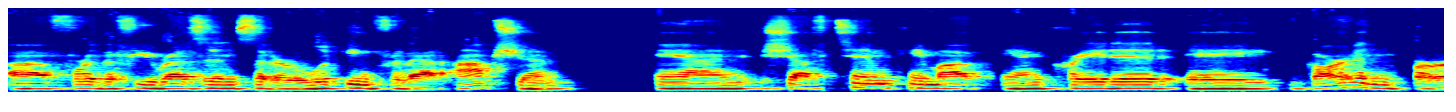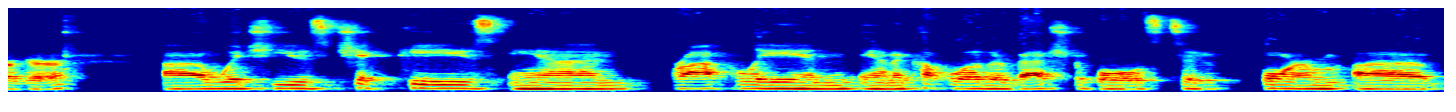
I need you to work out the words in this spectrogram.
uh, for the few residents that are looking for that option. And chef tim came up and created a garden burger uh, which use chickpeas and broccoli and, and a couple other vegetables to form a,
